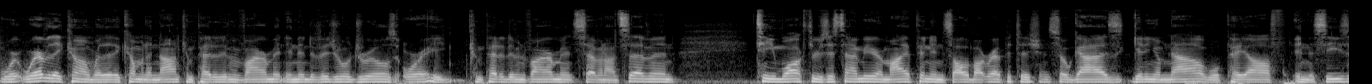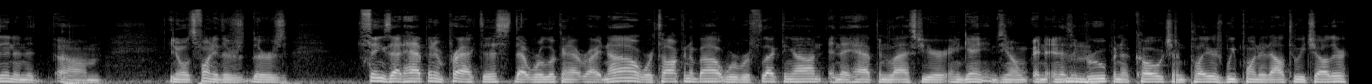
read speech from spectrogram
where, wherever they come, whether they come in a non-competitive environment in individual drills or a competitive environment, seven on seven, team walkthroughs this time of year, in my opinion, it's all about repetition. So guys getting them now will pay off in the season, and it, um, you know, it's funny. There's there's things that happen in practice that we're looking at right now, we're talking about, we're reflecting on, and they happened last year in games. You know, and, and as a group and a coach and players, we pointed out to each other,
